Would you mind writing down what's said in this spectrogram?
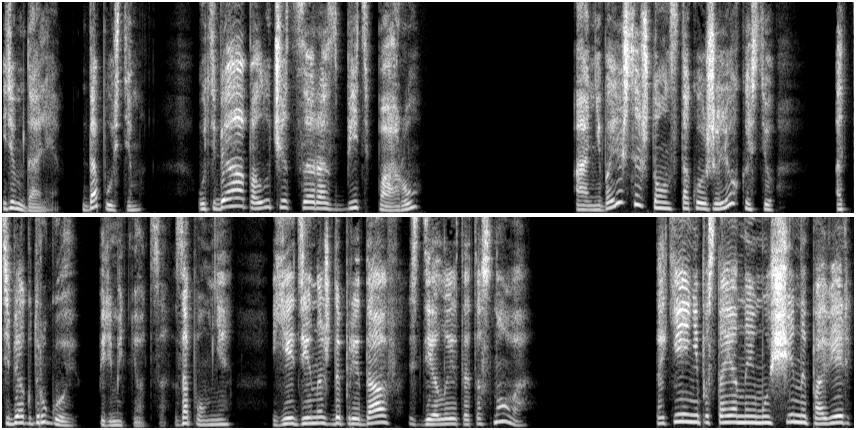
Идем далее. Допустим, у тебя получится разбить пару, а не боишься, что он с такой же легкостью от тебя к другой переметнется? Запомни, единожды предав, сделает это снова. Такие непостоянные мужчины, поверь,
